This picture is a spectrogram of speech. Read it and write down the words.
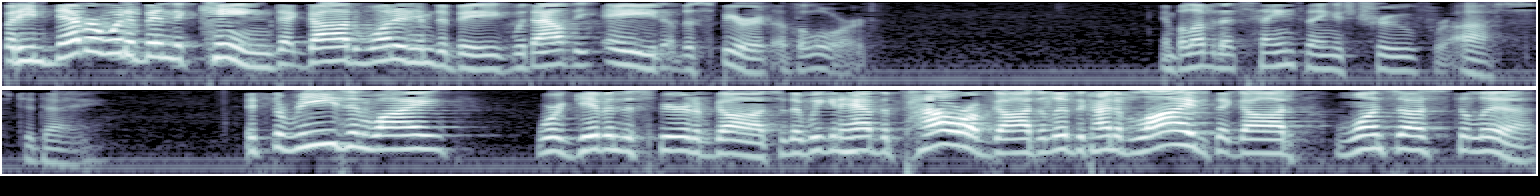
But he never would have been the king that God wanted him to be without the aid of the Spirit of the Lord. And beloved, that same thing is true for us today. It's the reason why we're given the Spirit of God, so that we can have the power of God to live the kind of lives that God wants us to live.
